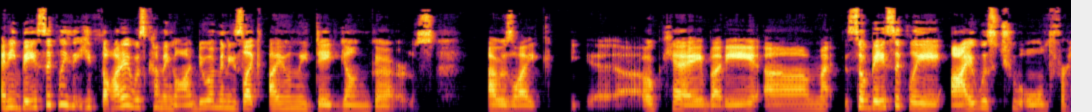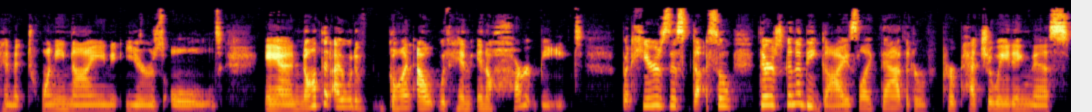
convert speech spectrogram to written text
And he basically he thought i was coming on to him and he's like i only date young girls. I was like yeah, okay, buddy. Um, so basically, I was too old for him at 29 years old. And not that I would have gone out with him in a heartbeat, but here's this guy. So there's going to be guys like that that are perpetuating this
